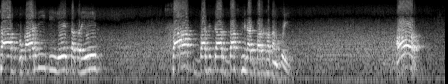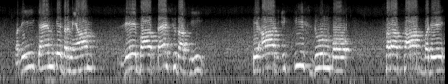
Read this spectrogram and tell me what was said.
صاحب پکاروی کی یہ تقریر سات بج کر دس منٹ پر ختم ہوئی۔ اور فریقین کے درمیان یہ بات طے شدہ تھی کہ آج اکیس جون کو سوا سات بجے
